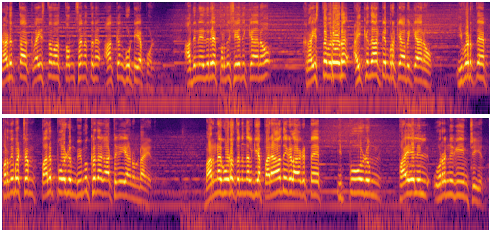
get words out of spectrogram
കടുത്ത ക്രൈസ്തവ ധ്വംസനത്തിന് ആക്കം കൂട്ടിയപ്പോൾ അതിനെതിരെ പ്രതിഷേധിക്കാനോ ക്രൈസ്തവരോട് ഐക്യദാർഢ്യം പ്രഖ്യാപിക്കാനോ ഇവിടുത്തെ പ്രതിപക്ഷം പലപ്പോഴും വിമുഖത കാട്ടുകയാണ് ഉണ്ടായത് ഭരണകൂടത്തിന് നൽകിയ പരാതികളാകട്ടെ ഇപ്പോഴും ഫയലിൽ ഉറങ്ങുകയും ചെയ്യുന്നു.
